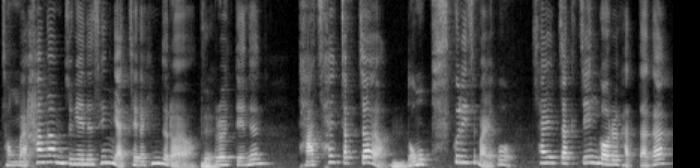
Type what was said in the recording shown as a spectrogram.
정말 항암 중에는 생야채가 힘들어요. 네. 그럴 때는 다 살짝 쪄요. 음. 너무 푹 끓이지 말고 살짝 찐 거를 갖다가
